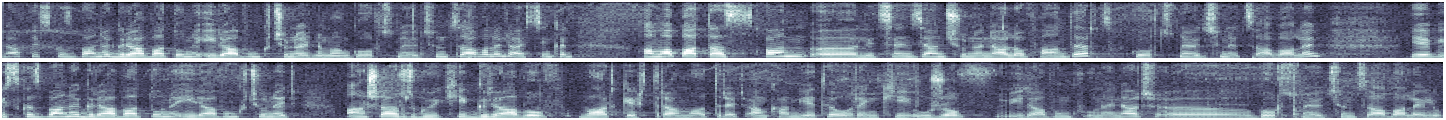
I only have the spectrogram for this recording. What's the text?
Նախ ի սկզբանե գրավատունը իրավունք չուներ նման գործունեություն ծավալել, այսինքն համապատասխան լիցենզիան չունենալով հանդերձ գործունեություն է ծավալել եւ ի սկզբանե գրավատունը իրավունք չուներ անշարժ գույքի գրավով վարկեր տրամադրել, անկամ եթե օրենքի ուժով իրավունք ունենար գործունեություն ծավալելու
